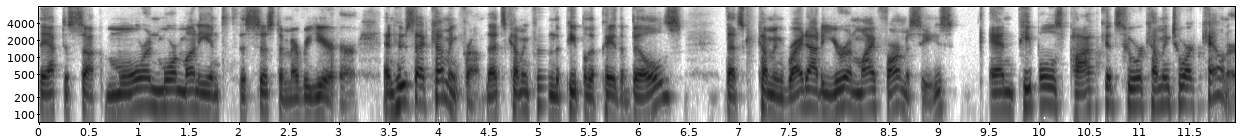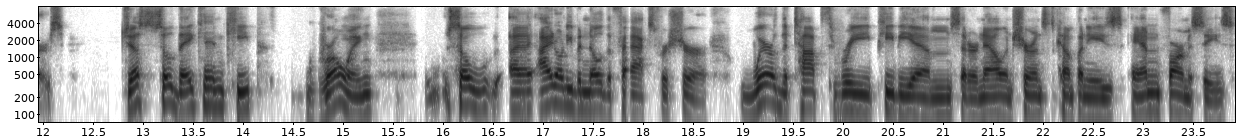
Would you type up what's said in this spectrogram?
they have to suck more and more money into the system every year. And who's that coming from? That's coming from the people that pay the bills that's coming right out of your and my pharmacies and people's pockets who are coming to our counters just so they can keep growing. So I, I don't even know the facts for sure. Where are the top three PBMs that are now insurance companies and pharmacies?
